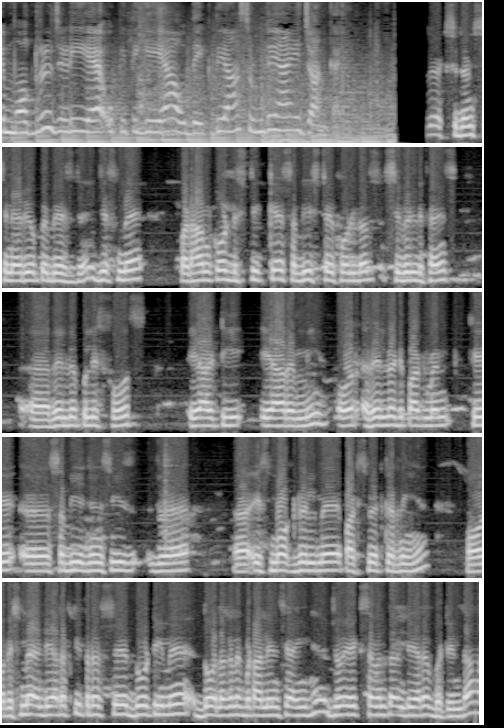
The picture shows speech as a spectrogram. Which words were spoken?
ਇਹ ਮੌਕ ਡਰਿਲ ਜਿਹੜੀ ਹੈ ਉਹ ਕੀਤੀ ਗਈ ਹੈ ਆਓ ਦੇਖਦੇ ਹਾਂ ਸੁਣਦੇ ਹਾਂ ਇਹ ਜਾਣਕਾਰੀ एक्सीडेंट सिनेरियो पे बेस्ड है जिसमें पठानकोट डिस्ट्रिक्ट के सभी stakeholders civil defence railway police force A R T A R M E और रेलवे डिपार्टमेंट के अ, सभी एजेंसीज जो है अ, इस मॉक ड्रिल में पार्टिसिपेट कर रही हैं और इसमें एनडीआरएफ की तरफ़ से दो टीमें दो अलग अलग बटालियन से आई हैं जो एक सेवंथ एनडीआरएफ भटिंडा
